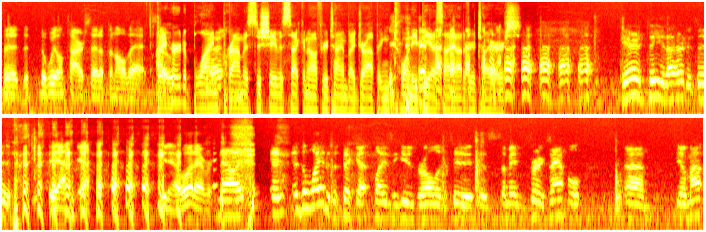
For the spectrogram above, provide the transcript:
the, the, the, wheel and tire setup and all that. So, I heard a blind promise to shave a second off your time by dropping 20 psi out of your tires. Guaranteed, I heard it too. yeah, yeah. you know, whatever. Now, it, and, and, the weight of the pickup plays a huge role in it too. Because I mean, for example, um, you know, my,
